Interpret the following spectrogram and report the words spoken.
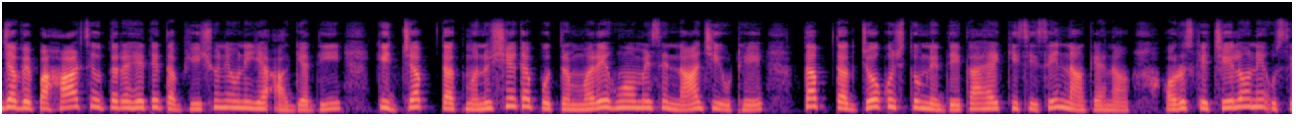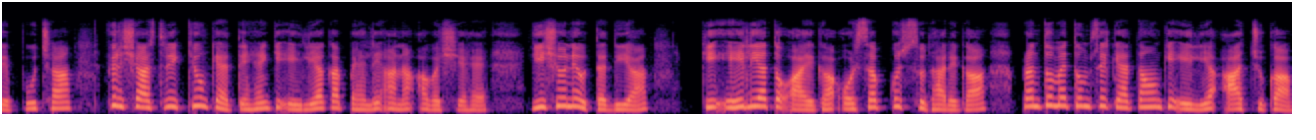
जब वे पहाड़ से उतर रहे थे, तब यीशु ने उन्हें यह आज्ञा दी कि जब तक मनुष्य का पुत्र मरे हुओं में से ना जी उठे तब तक जो कुछ तुमने देखा है किसी से ना कहना। और उसके चेलों ने उससे पूछा, फिर शास्त्री क्यों कहते हैं कि एलिया का पहले आना अवश्य है? यीशु ने उत्तर दिया, कि एलिया तो आएगा और सब कुछ सुधारेगा, परंतु मैं तुमसे कहता हूँ कि एलिया आ चुका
